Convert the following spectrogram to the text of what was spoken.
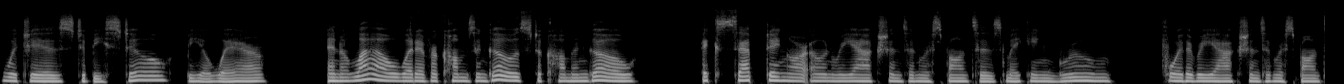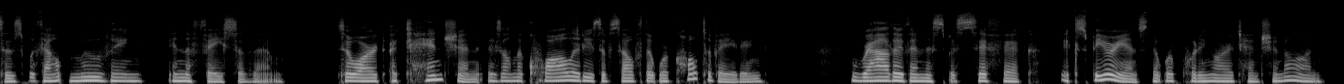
which is to be still, be aware, and allow whatever comes and goes to come and go, accepting our own reactions and responses, making room for the reactions and responses without moving in the face of them. So our attention is on the qualities of self that we're cultivating rather than the specific experience that we're putting our attention on.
